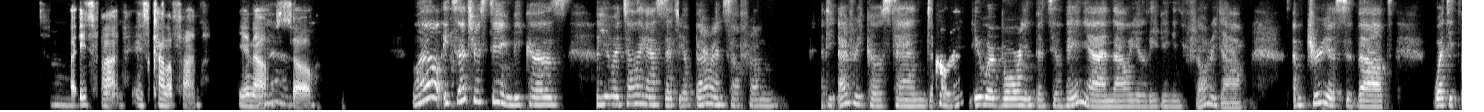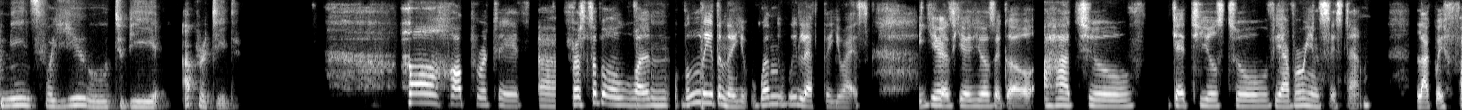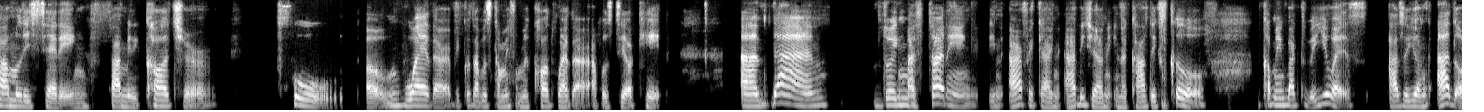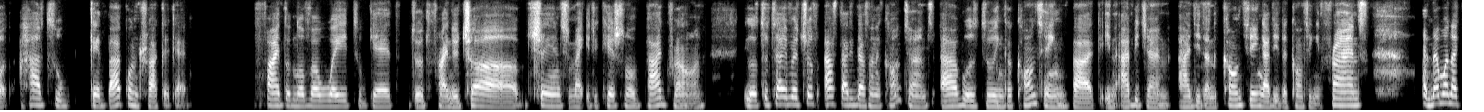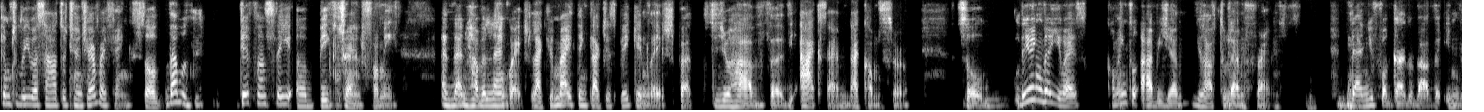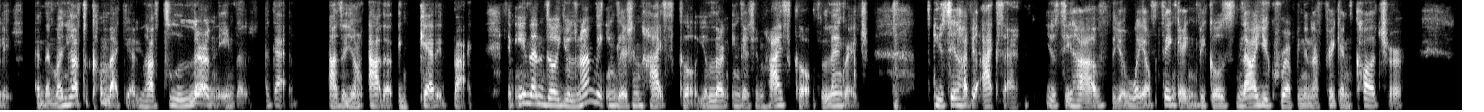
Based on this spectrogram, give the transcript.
Mm. It's fun. It's kind of fun, you know. Yeah. So well, it's interesting because you were telling us that your parents are from the Ivory Coast and Correct. you were born in Pennsylvania and now you're living in Florida. I'm curious about what it means for you to be uprooted. Oh, uprooted. Uh, first of all, when we in the when we left the US years, years, years ago, I had to get used to the Ivorian system, like with family setting, family culture, food, uh, weather, because I was coming from a cold weather. I was still a kid. And then doing my studying in Africa, in Abidjan, in a Catholic school, coming back to the US as a young adult, I had to get back on track again find another way to get to find a job, change my educational background. Because to tell you the truth, I studied as an accountant. I was doing accounting back in Abidjan. I did an accounting, I did accounting in France. And then when I came to the US, I had to change everything. So that was definitely a big change for me. And then you have a language. Like you might think that you speak English, but you have the, the accent that comes through. So leaving the US, coming to Abidjan, you have to learn French. Then you forgot about the English. And then when you have to come back here, you have to learn English again as a young adult and get it back. And even though you learn the English in high school, you learn English in high school, the language, you still have your accent. You still have your way of thinking because now you grew up in an African culture.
